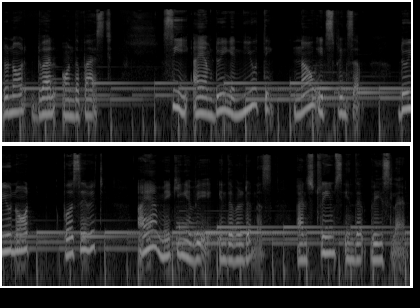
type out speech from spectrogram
do not dwell on the past see I am doing a new thing now it springs up do you not perceive it I am making a way in the wilderness and streams in the wasteland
